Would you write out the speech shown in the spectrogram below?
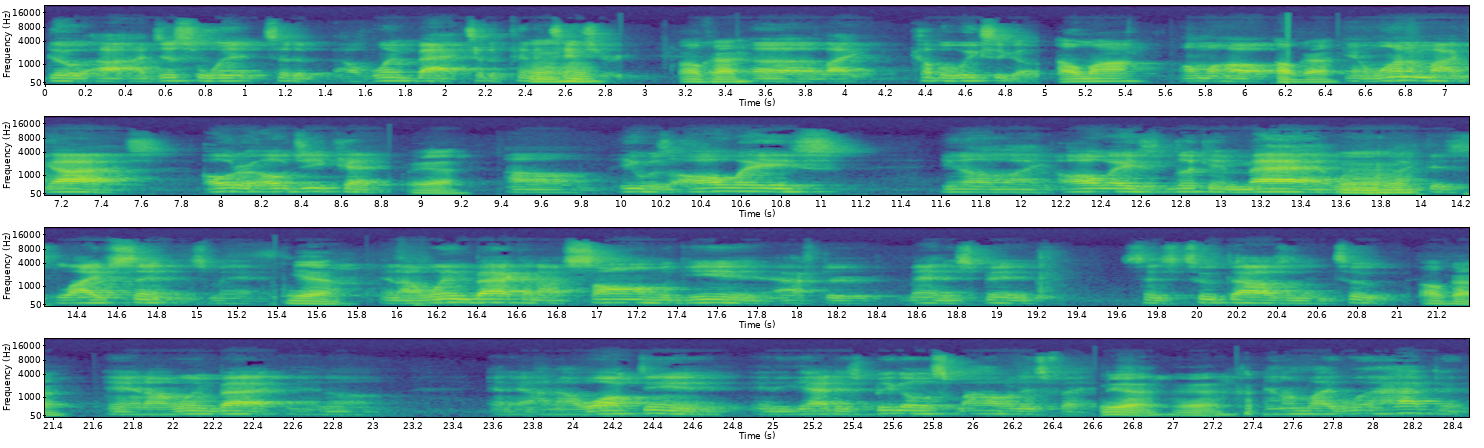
Dude, I, I just went to the I went back to the penitentiary Okay. uh, like a couple weeks ago. Omaha. Omaha. Okay. And one of my guys, older OGK, Yeah. um, he was always, you know, like always looking mad with Mhm. like this life sentence, man. Yeah. And I went back and I saw him again after, man, it's been since 2002. Okay. And I went back and um, and, and I walked in and he had this big old smile on his face. Yeah. Yeah. And I'm like, what happened?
